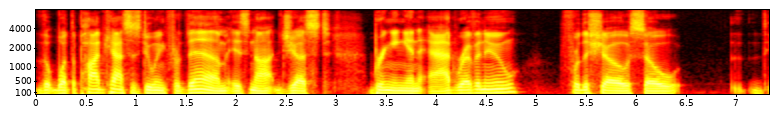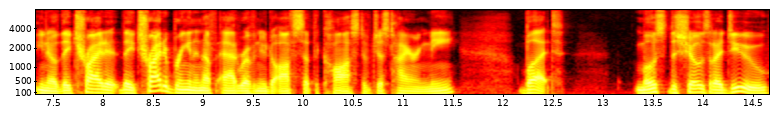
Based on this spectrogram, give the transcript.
the, what the podcast is doing for them is not just bringing in ad revenue for the show. So, you know, they try to they try to bring in enough ad revenue to offset the cost of just hiring me, but most of the shows that I do,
